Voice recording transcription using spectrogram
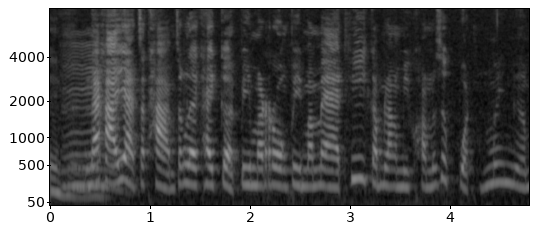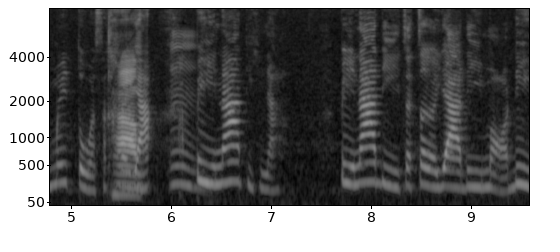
อื้อหือนะคะ อยากจะถามจังเลยใครเกิดปีมะโรงปีมะแม่ที่กำลังมีความรู้สึกปวดเมื่อยเนื้อเมื่อยตัวสักครับระยะอืมปีหน้าดีนะ ปีหน้าดีจะเจอยาดีหมอดี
